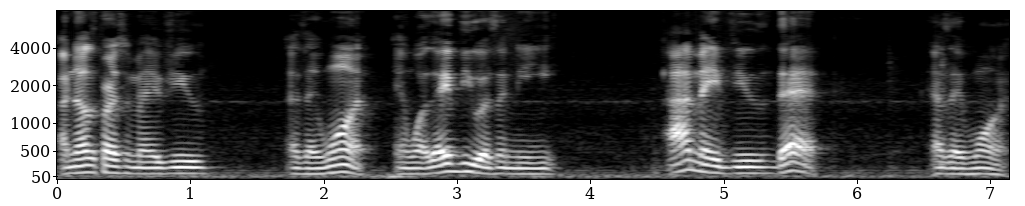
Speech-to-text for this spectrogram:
another person may view as a want, and what they view as a need I may view that as a want.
